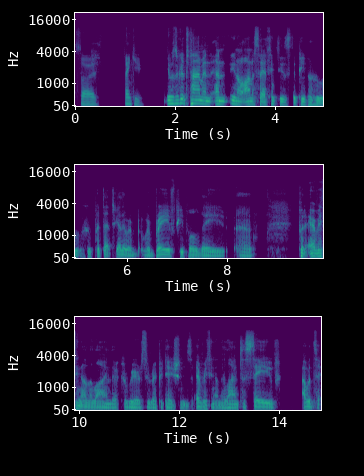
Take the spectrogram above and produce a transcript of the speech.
So, thank you it was a good time and and you know honestly i think these the people who who put that together were were brave people they uh, put everything on the line their careers their reputations everything on the line to save I would say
